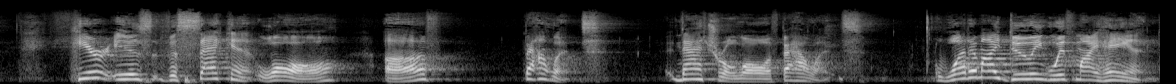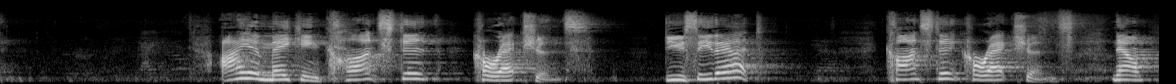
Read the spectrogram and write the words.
Here is the second law of balance natural law of balance. What am I doing with my hand? I am making constant corrections. Do you see that? Constant corrections. Now,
